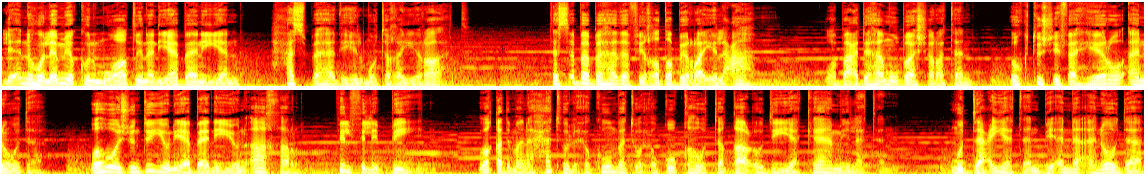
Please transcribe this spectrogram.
لأنه لم يكن مواطنا يابانيا حسب هذه المتغيرات. تسبب هذا في غضب الرأي العام. وبعدها مباشرة اكتشف هيرو أنودا وهو جندي ياباني آخر في الفلبين وقد منحته الحكومة حقوقه التقاعدية كاملة مدعية بأن أنودا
